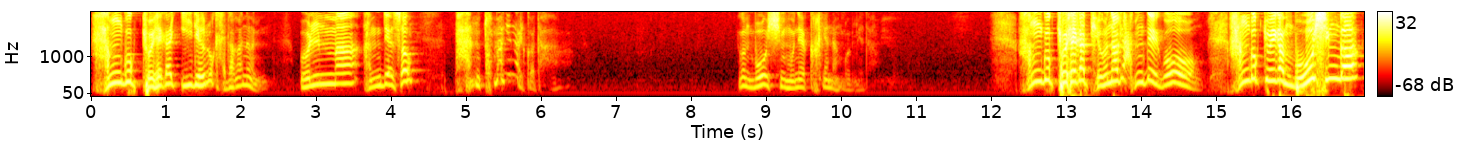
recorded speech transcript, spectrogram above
한국 교회가 이대로 가다가는 얼마 안 돼서 반토막이 날 거다. 이건 모 신문에 크게 난 겁니다. 한국 교회가 변화가 안 되고 한국 교회가 무엇인가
